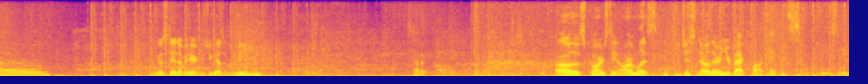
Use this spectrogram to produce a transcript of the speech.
Hello. I'm to stand over here because you guys are mean. Stop it. Oh, those Karnstein armlets. If you just know they're in your back pocket, it's so easy.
